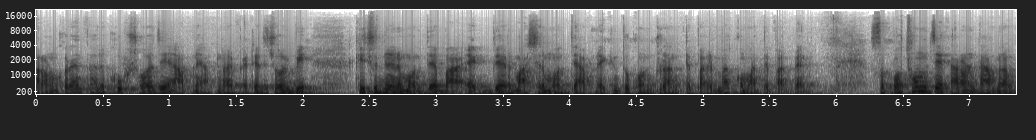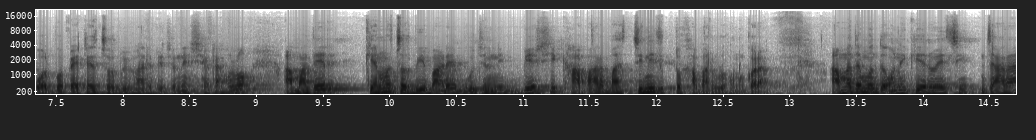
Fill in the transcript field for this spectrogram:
পালন করেন, তাহলে খুব সহজেই আপনি আপনার পেটের চর্বি কিছুদিনের মধ্যে বা এক, দেড় মাসের মধ্যে আপনি কিন্তু কন্ট্রোল আনতে পারেন বা কমাতে পারবেন। সো প্রথম যে কারণটা আমরা বলব পেটের চর্বি হওয়ার পেছনে, সেটা হলো আমাদের কেন চর্বি বাড়ে বুঝে বেশি খাবার বা চিনিযুক্ত খাবার গ্রহণ করা। আমাদের মধ্যে অনেকেই রয়েছে যারা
